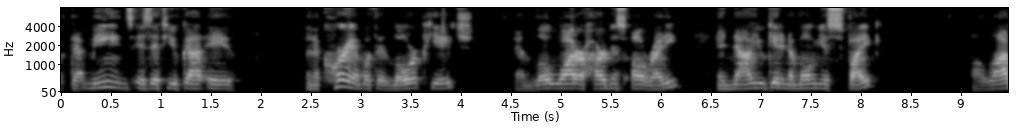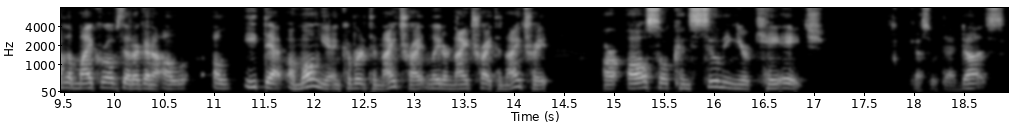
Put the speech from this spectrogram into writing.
What that means is if you've got a an aquarium with a lower pH and low water hardness already, and now you get an ammonia spike, a lot of the microbes that are going to uh, uh, eat that ammonia and convert it to nitrite and later nitrite to nitrate are also consuming your KH. Guess what that does?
